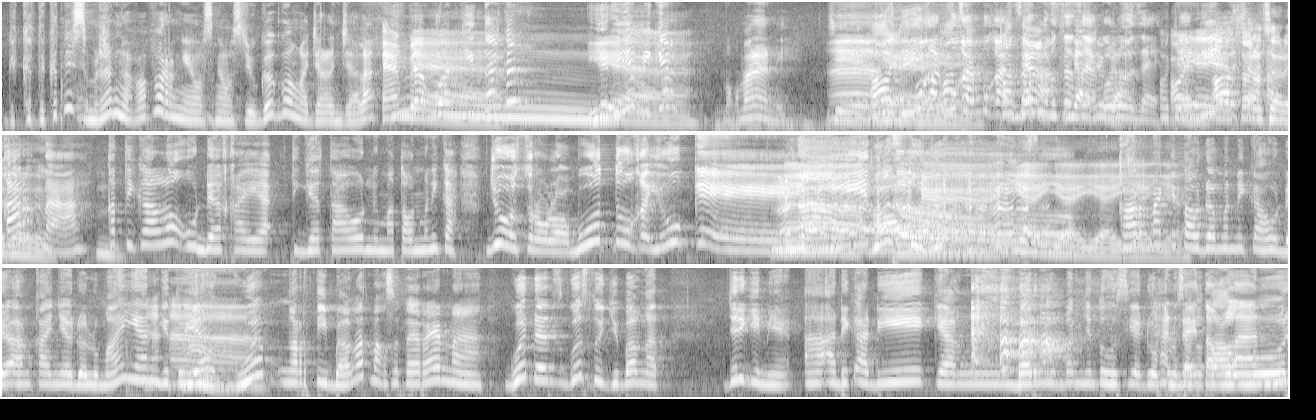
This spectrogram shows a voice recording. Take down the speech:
deket-deket nih sebenarnya nggak apa-apa orang ngeos-ngeos juga gue nggak jalan-jalan. Nah buat kita kan jadinya Iya. mikir mau ke mana nih? Cie. Oh, Ah, jadi bukan, bukan, bukan. konsep Saya belum enggak selesai, gue juga. belum selesai. Oh, Jadi, iya, iya, sorry, sorry, karena ketika lo udah kayak tiga tahun, lima tahun menikah, justru lo butuh ke UK. Nah, gitu. Iya, iya, iya, iya. Karena iya. kita udah menikah udah angkanya udah lumayan gitu ya. Gue ngerti banget maksudnya Rena. Gue dan gue setuju banget. Jadi gini, uh, adik-adik yang baru menyentuh usia 21 Handai taulan. tahun,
